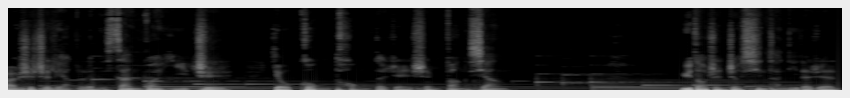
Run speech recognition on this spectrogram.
而是指两个人的三观一致，有共同的人生方向。遇到真正心疼你的人，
